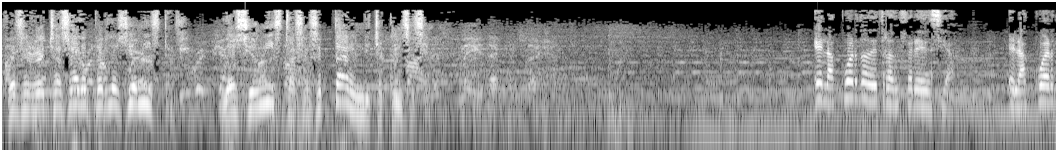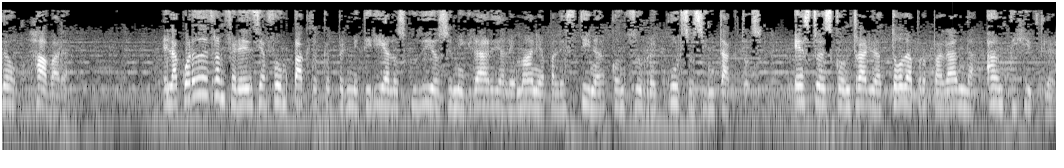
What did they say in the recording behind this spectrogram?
fuese rechazado por los sionistas. Los sionistas aceptaron dicha concesión. El acuerdo de transferencia, el acuerdo Havara. El acuerdo de transferencia fue un pacto que permitiría a los judíos emigrar de Alemania a Palestina con sus recursos intactos. Esto es contrario a toda propaganda anti-Hitler.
